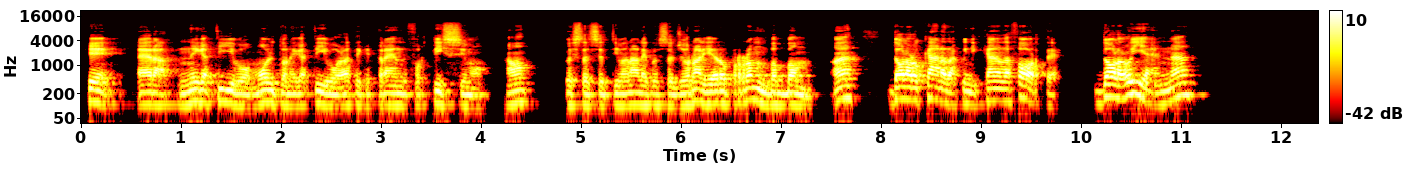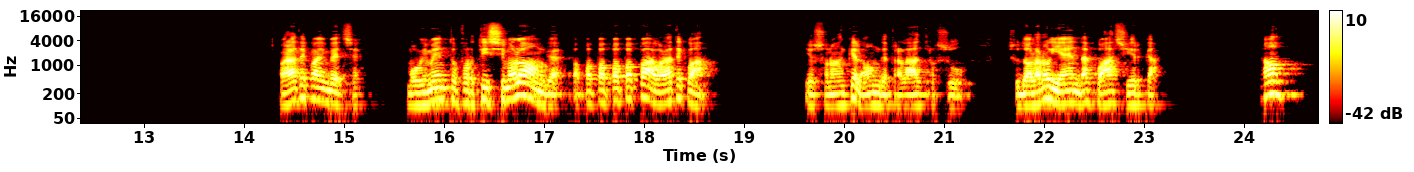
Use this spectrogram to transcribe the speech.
che era negativo, molto negativo, guardate che trend fortissimo, no? Questo è il settimanale, questo è il giornaliero, brum, bum, bum, eh? dollaro Canada, quindi Canada forte, dollaro yen, guardate qua invece, movimento fortissimo long, pa, pa, pa, guardate qua, io sono anche long tra l'altro su, su dollaro yen da qua circa, no?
